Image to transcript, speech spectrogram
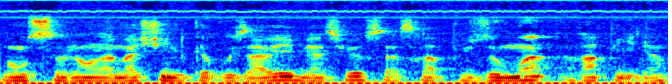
Bon, selon la machine que vous avez, bien sûr, ça sera plus ou moins rapide. Hein.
